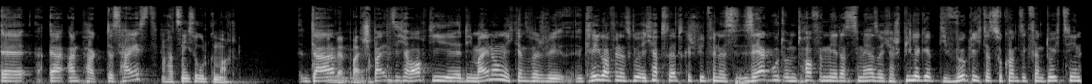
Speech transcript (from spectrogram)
äh, äh, anpackt. Das heißt, Hat's nicht so gut gemacht. Da Vampire. spalten sich aber auch die, die Meinungen. Ich kenne zum Beispiel, Gregor findet es gut, ich habe es selbst gespielt, finde es sehr gut und hoffe mir, dass es mehr solcher Spiele gibt, die wirklich das so konsequent durchziehen.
